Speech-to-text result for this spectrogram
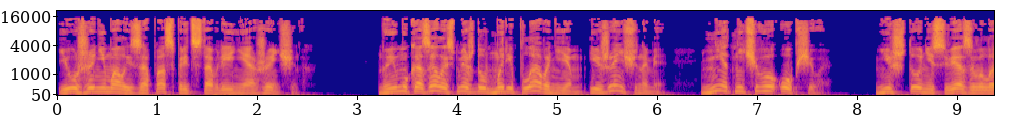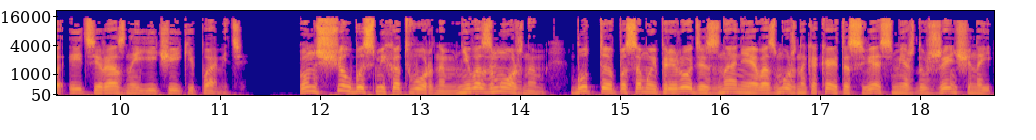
и уже немалый запас представлений о женщинах. Но ему казалось, между мореплаванием и женщинами нет ничего общего. Ничто не связывало эти разные ячейки памяти. Он счел бы смехотворным, невозможным, будто по самой природе знания возможна какая-то связь между женщиной,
